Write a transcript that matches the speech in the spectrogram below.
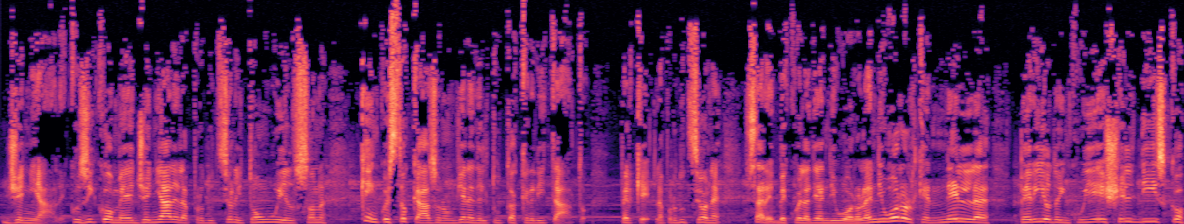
geniale, così come è geniale la produzione di Tom Wilson che in questo caso non viene del tutto accreditato perché la produzione sarebbe quella di Andy Warhol. Andy Warhol che nel periodo in cui esce il disco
